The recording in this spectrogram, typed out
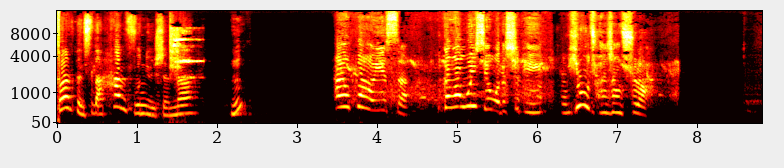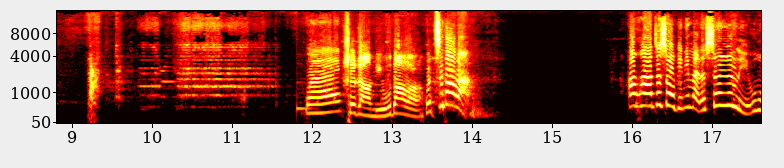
万粉丝的汉服女神呢？嗯？哎呦，不好意思，刚刚威胁我的视频我又传上去了。喂，社长，礼物到了。我知道了。阿花，这是我给你买的生日礼物，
